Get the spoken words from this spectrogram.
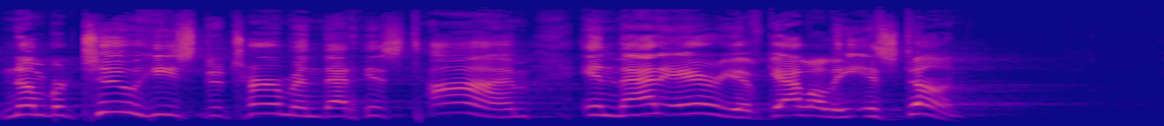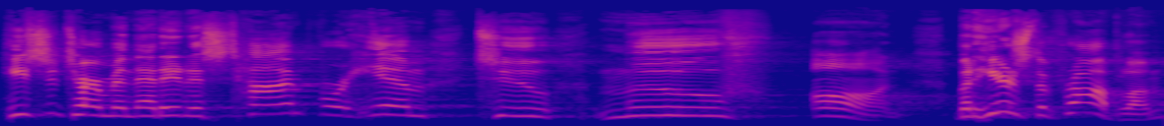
Number two, he's determined that his time in that area of Galilee is done. He's determined that it is time for him to move on. But here's the problem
